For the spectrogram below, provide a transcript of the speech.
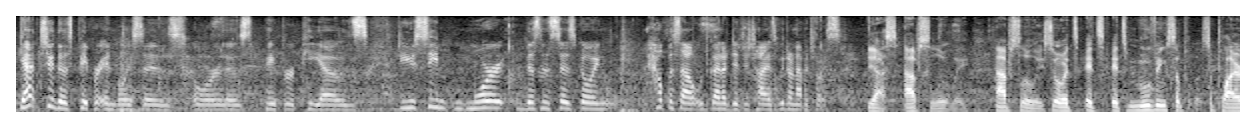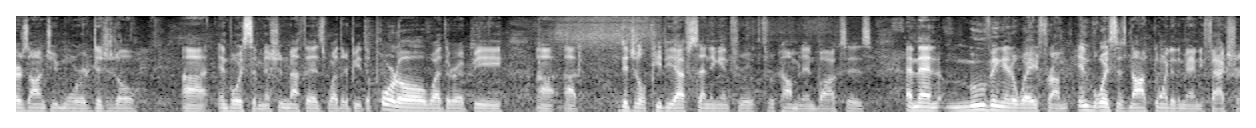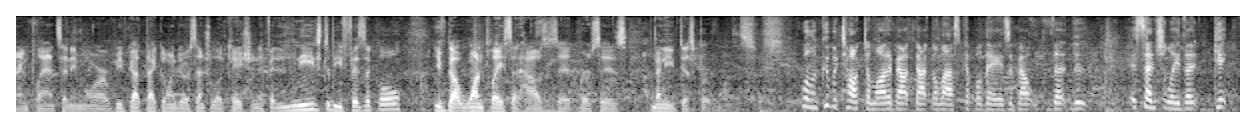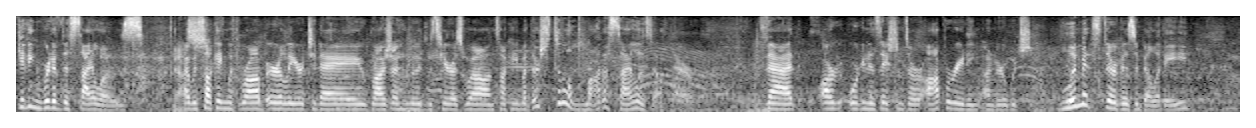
get to those paper invoices or those paper POs? Do you see more businesses going, help us out, we've got to digitize, we don't have a choice? Yes, absolutely, absolutely. So it's, it's, it's moving suppliers onto more digital uh, invoice submission methods, whether it be the portal, whether it be uh, uh, digital PDFs sending in through, through common inboxes, and then moving it away from invoices not going to the manufacturing plants anymore. We've got that going to a central location. If it needs to be physical, you've got one place that houses it versus many disparate ones. Well, and Coupa talked a lot about that the last couple days, about the, the essentially the get, getting rid of the silos. Yes. I was talking with Rob earlier today, Raja Hammoud was here as well, and talking about there's still a lot of silos out there that our organizations are operating under, which limits their visibility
